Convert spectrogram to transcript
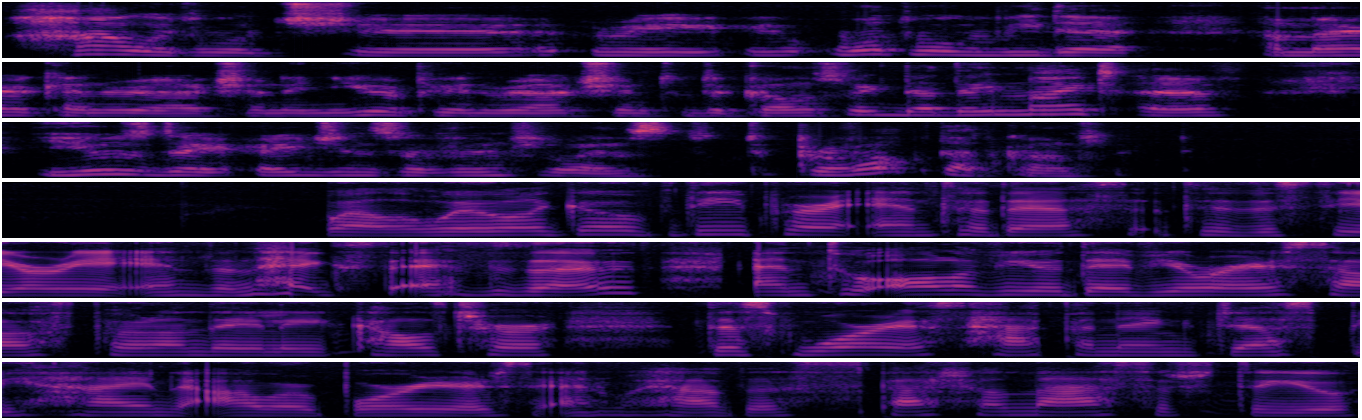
how it would uh, re, what will be the American reaction and European reaction to the conflict that they might have used their agents of influence to provoke that conflict. Well, we will go deeper into this to this theory in the next episode. And to all of you, the viewers of Poland Daily Culture, this war is happening just behind our borders, and we have this special message to you.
